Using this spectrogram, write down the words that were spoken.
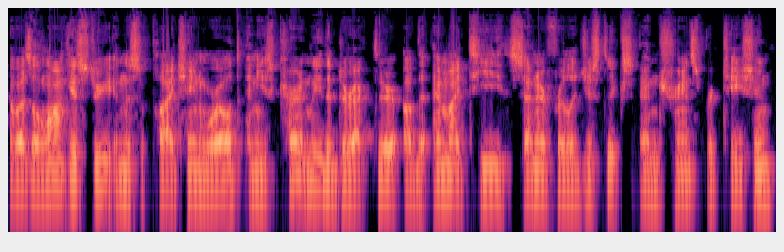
who has a long history in the supply chain world, and he's currently the director of the MIT Center for Logistics and Transportation,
